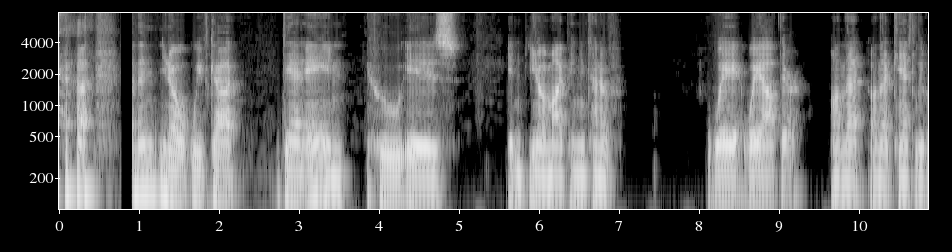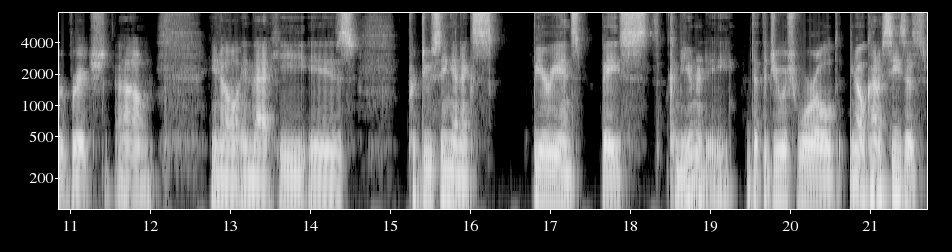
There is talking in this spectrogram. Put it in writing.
and then you know we've got Dan Ain, who is, in you know, in my opinion, kind of way way out there on that on that cantilever bridge. Um, you know, in that he is producing an experience based community that the Jewish world, you know, kind of sees as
